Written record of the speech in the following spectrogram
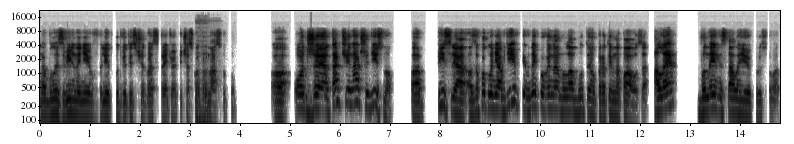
е, були звільнені влітку 2023 під час контрнаступу. Е, Отже, так чи інакше, дійсно, е, після захоплення Авдіївки в них повинна була бути оперативна пауза, але вони не стали її користувати.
